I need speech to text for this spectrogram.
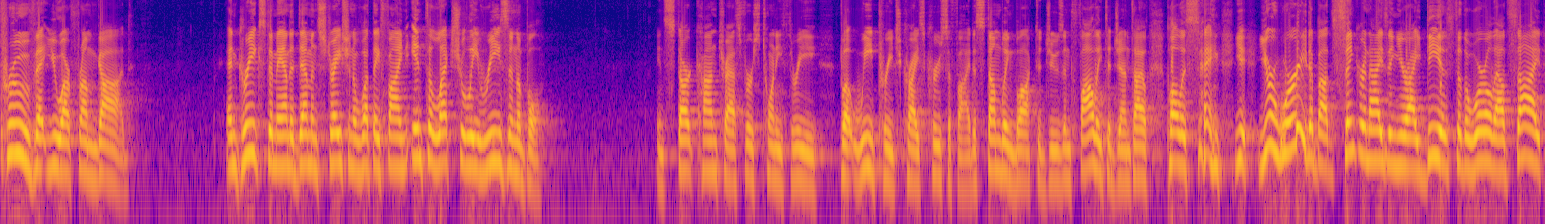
Prove that you are from God. And Greeks demand a demonstration of what they find intellectually reasonable. In stark contrast, verse 23 but we preach Christ crucified, a stumbling block to Jews and folly to Gentiles. Paul is saying, You're worried about synchronizing your ideas to the world outside.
